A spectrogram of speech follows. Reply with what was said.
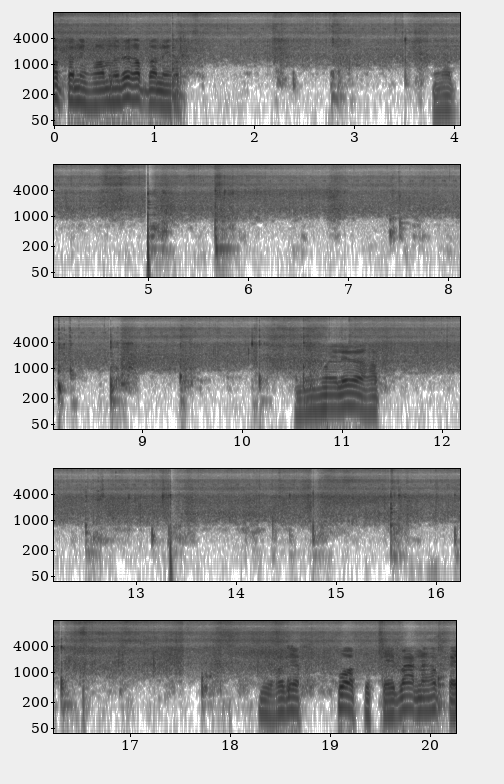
ครับตอนนี้หอมเลยนะครับตอนนี้ครับนะครับ อันนี้ห้วยเลยเหรอครับเดี๋ยวเขาเรียกพวกเป็ดไก่บ้านนะครับ ไก่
